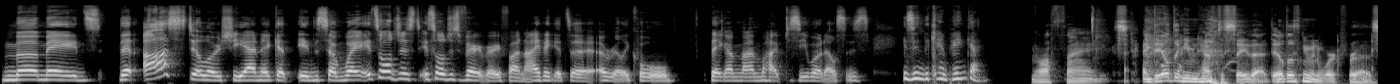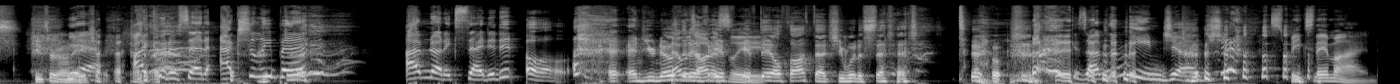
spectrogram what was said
mermaids that are still oceanic in some way. It's all just it's all just very very fun. I think it's a, a really cool thing. I'm, I'm hyped to see what else is is in the campaign guide. Oh, thanks. And Dael didn't even have to say that. Dael doesn't even work for us. She's her own yeah, agent. I could have said, actually, Ben, I'm not excited at all. And, and you know that, that if, honestly... if, if Dael thought that, she would have said it too. Because I'm the mean judge. Speaks their mind.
